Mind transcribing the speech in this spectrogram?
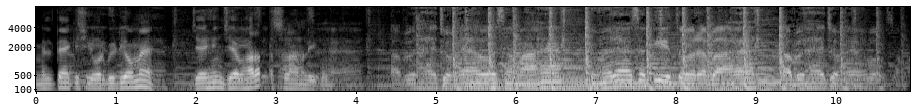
मिलते हैं किसी और वीडियो में। जय हिंद, जय भारत, अस्सलाम वालेकुम। अब है जो है वो समा है, तुम रह सकी तो रबा है। अब है जो है वो समा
